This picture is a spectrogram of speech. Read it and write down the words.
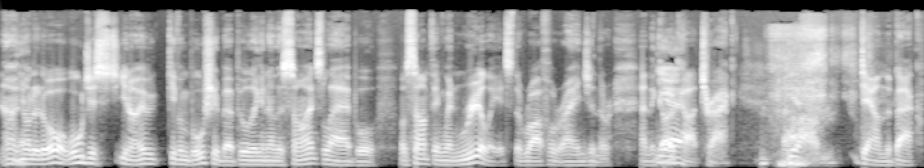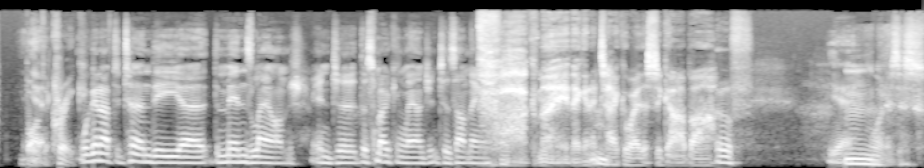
no, not at all. We'll just, you know, give them bullshit about building another science lab or, or something when really it's the rifle range and the and the Yeah. go kart track Yeah. um, down the back by Yeah. the creek. We're gonna have to turn the uh, the men's lounge into the smoking lounge into something. Fuck me, they're going to take away the cigar bar. Oof. Yeah. What is this?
